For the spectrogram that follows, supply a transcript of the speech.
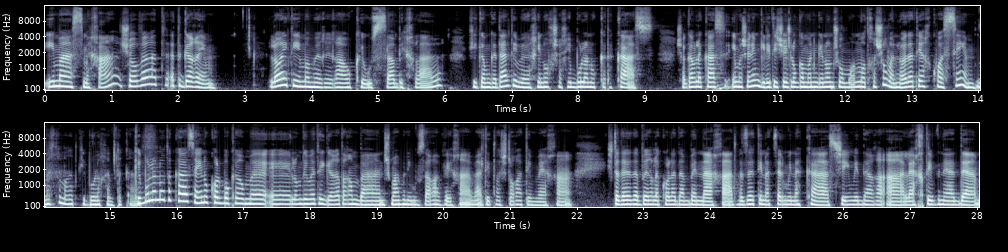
אימא שמחה שעוברת אתגרים. לא הייתי אימא מרירה או כעוסה בכלל, כי גם גדלתי בחינוך שכיבו לנו את הכעס. שאגב לכעס עם השנים גיליתי שיש לו גם מנגנון שהוא מאוד מאוד חשוב, אני לא ידעתי איך כועסים. מה זאת אומרת קיבלו לכם את הכעס? כיבו לנו את הכעס, היינו כל בוקר אה, לומדים את איגרת הרמב"ן, שמע בני מוסר אביך ואל תיטוש תורת אמך. השתדל לדבר לכל אדם בנחת, ובזה תינצל מן הכעס, שהיא מידה רעה, להחטיא בני אדם.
